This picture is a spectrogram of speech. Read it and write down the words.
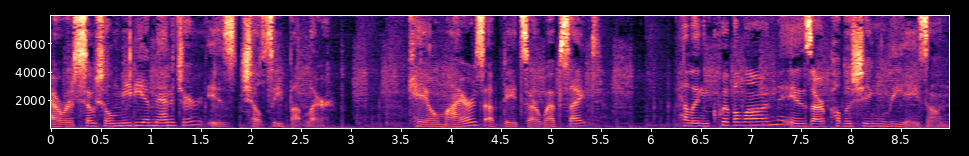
Our social media manager is Chelsea Butler. K.O. Myers updates our website. Helen Quivalon is our publishing liaison.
